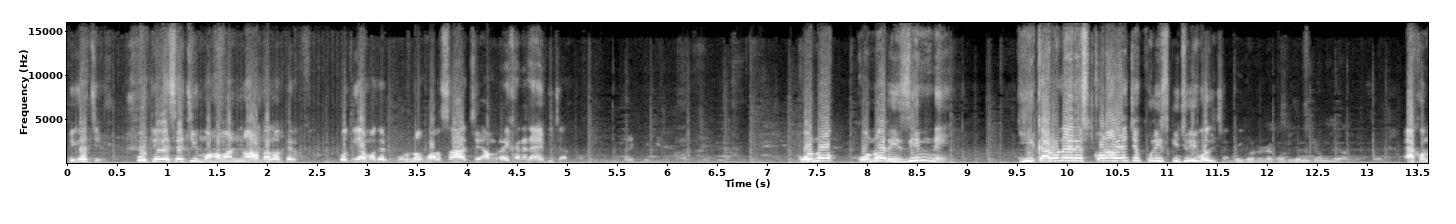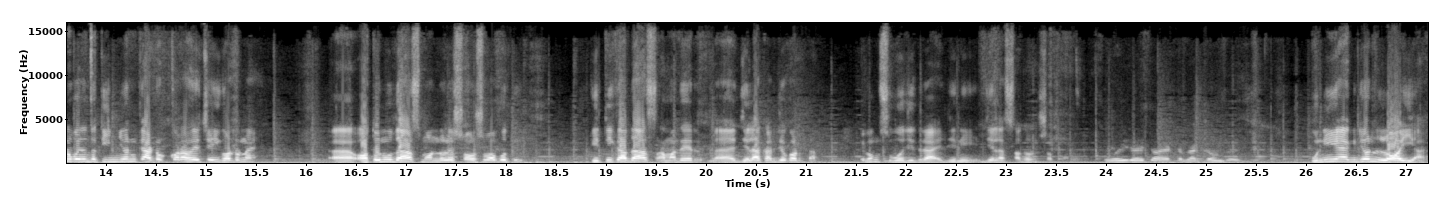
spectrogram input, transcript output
ঠিক আছে? কোর্টে এসেছি, মহামান্য আদালতের প্রতি আমাদের পূর্ণ ভরসা আছে, আমরা এখানে ন্যায় বিচার কোনো কোনো রিজিন নেই। কি কারণে অ্যারেস্ট করা হয়েছে পুলিশ কিছুই বলছে এই ঘটনায় কতজনকে এখনও পর্যন্ত তিনজনকে আটক করা হয়েছে এই ঘটনায়। অতনু দাস মণ্ডলের সহসভাপতি গীতিকা দাস আমাদের জেলা কার্যকর্তা এবং শুভজিৎ রায় যিনি জেলা সাধারণ সম্পাদক। শুভজিৎ রায় তো একটা ব্যাকগ্রাউন্ড রয়েছে। উনি একজন লয়ার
